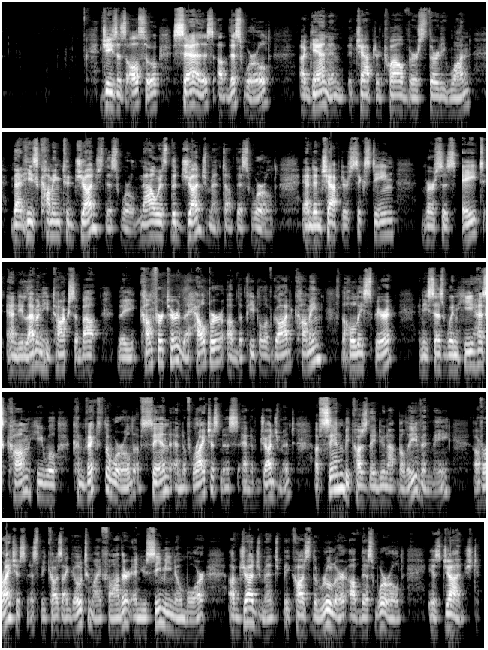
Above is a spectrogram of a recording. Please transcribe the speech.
Jesus also says of this world, again in chapter 12, verse 31, that he's coming to judge this world. Now is the judgment of this world. And in chapter 16, verses 8 and 11, he talks about the comforter, the helper of the people of God coming, the Holy Spirit. And he says, When he has come, he will convict the world of sin and of righteousness and of judgment, of sin because they do not believe in me, of righteousness because I go to my Father and you see me no more, of judgment because the ruler of this world is judged.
